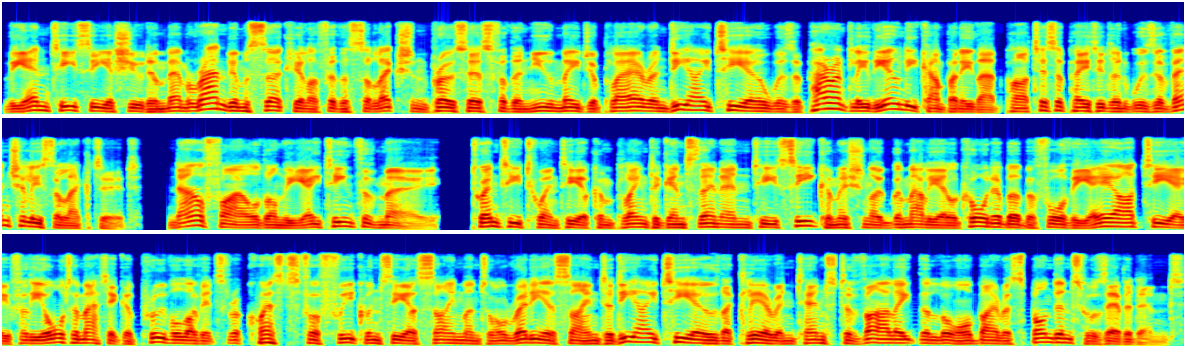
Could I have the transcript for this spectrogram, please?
the NTC issued a memorandum circular for the selection process for the new major player and DITO was apparently the only company that participated and was eventually selected. Now filed on the 18th of May, 2020 a complaint against then NTC Commissioner Gamaliel Cordoba before the ARTA for the automatic approval of its requests for frequency assignment already assigned to DITO the clear intent to violate the law by respondents was evident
